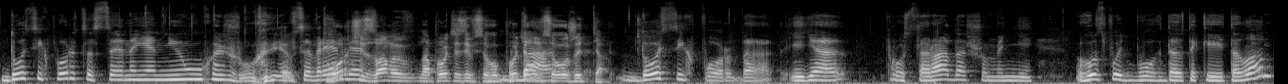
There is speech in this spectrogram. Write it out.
до сих пор со сцени я не ухожу. Я все время Творчість з вами на протязі всього протягом Да. всього життя. до сих пор, да. І я просто рада, що мені Господь Бог дав такий талант,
